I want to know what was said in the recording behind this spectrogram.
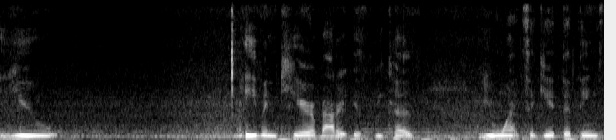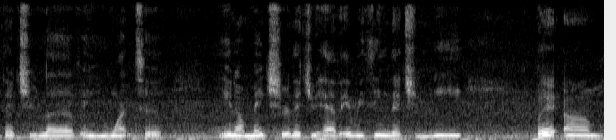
you even care about it is because you want to get the things that you love and you want to you know make sure that you have everything that you need. But um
